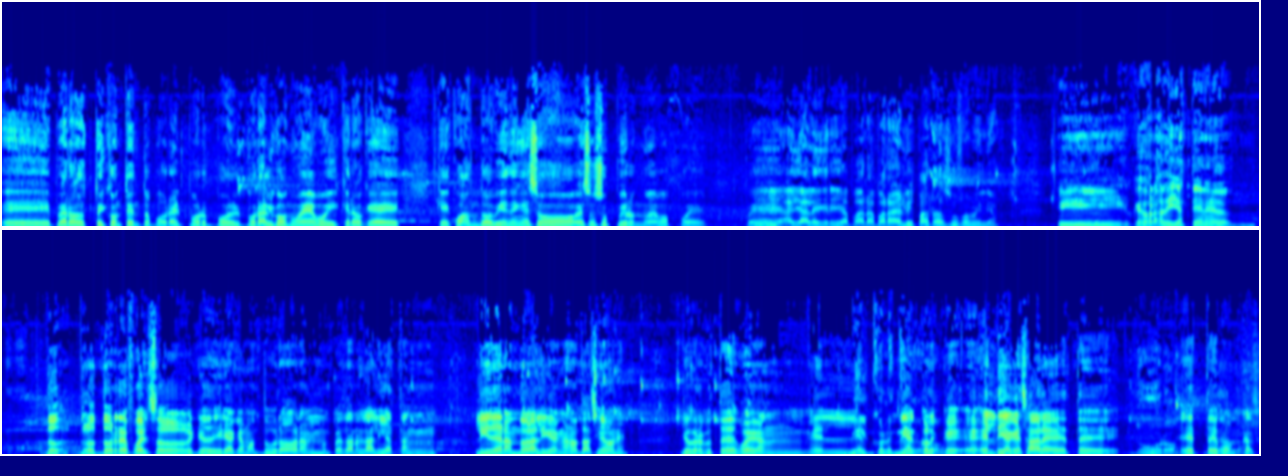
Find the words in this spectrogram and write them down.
eh, pero estoy contento por él, por, por, por algo nuevo y creo que, que cuando vienen esos, esos suspiros nuevos, pues, pues hay alegría para, para él y para su familia. Y Quebradillas tiene do- los dos refuerzos, yo diría que más duros ahora mismo empezaron la liga. Están liderando la liga en anotaciones. Yo creo que ustedes juegan el Miércoles, miércoles, que es el día que sale este, Duro. este podcast.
